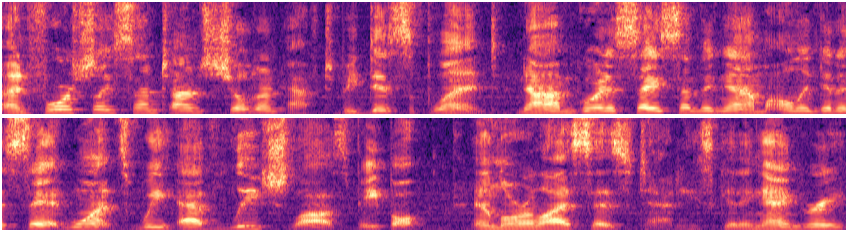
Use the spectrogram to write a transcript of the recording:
Unfortunately, sometimes children have to be disciplined. Now, I'm going to say something, and I'm only going to say it once. We have leash laws, people. And Lorelai says, Daddy's getting angry.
